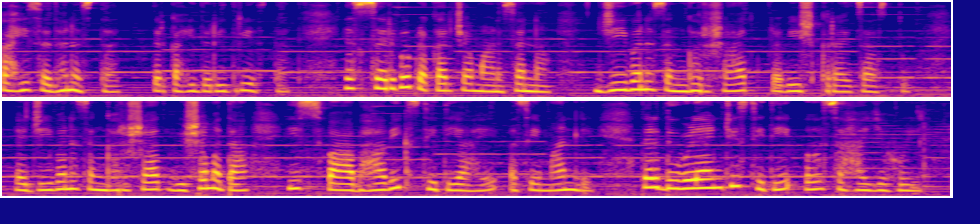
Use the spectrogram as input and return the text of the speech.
काही सधन असतात तर काही दरिद्री असतात. या सर्व प्रकारच्या माणसांना जीवन संघर्षात प्रवेश करायचा असतो. या जीवन संघर्षात विषमता ही स्वाभाविक स्थिती आहे असे मानले तर दुबळ्यांची स्थिती असहाय्य होईल.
